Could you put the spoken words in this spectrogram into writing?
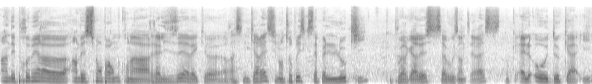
Un des premiers euh, investissements par exemple, qu'on a réalisé avec euh, Racine Carré, c'est une entreprise qui s'appelle Loki, que vous pouvez regarder si ça vous intéresse, donc L-O-2-K-I,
